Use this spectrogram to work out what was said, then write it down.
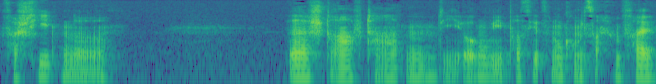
verschiedene äh, Straftaten, die irgendwie passiert sind und kommt zu einem Fall,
